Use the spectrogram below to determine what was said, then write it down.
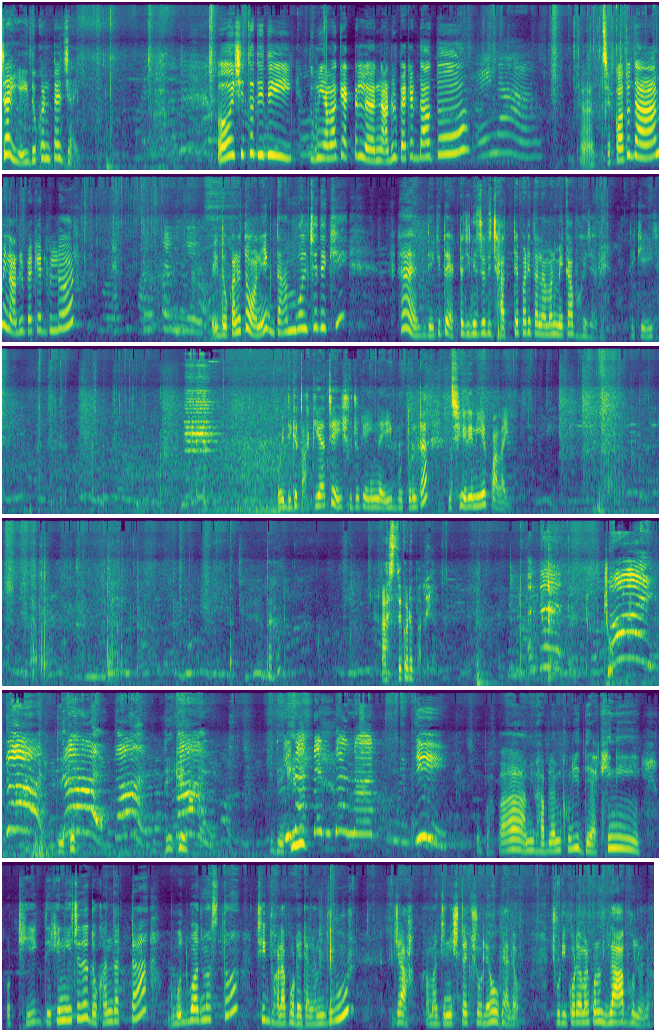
যাই, এই দোকানটায় যাই। ওই সীতা দিদি, তুমি আমাকে একটা নাড়ুর প্যাকেট দাও তো। আচ্ছা কত দাম এই নাড়ুর প্যাকেটগুলোর? এই দোকানে তো অনেক দাম বলছে দেখি। হ্যাঁ দেখি তো একটা জিনিস যদি ছাড়তে পারি তাহলে আমার মেকআপ হয়ে যাবে। দেখি এই। ওইদিকে তাকিয়ে আছে, এই সুযোগে এই না, এই বোতলটা ঝেড়ে নিয়ে পালাই। তাহা আস্তে করে পালাই। দেখে দেখে। দেখে। নি ও বাবা, আমি ভাবলাম খুলি দেখিনি। ও ঠিক দেখে নিয়েছে তো দোকানদারটা। ভূত বদমাস তো। ঠিক ধরা পড়ে গেলাম। দূর। যা, আমার জিনিসটা চলেও গেল। চুরি করে আমার কোনো লাভ হলো না।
